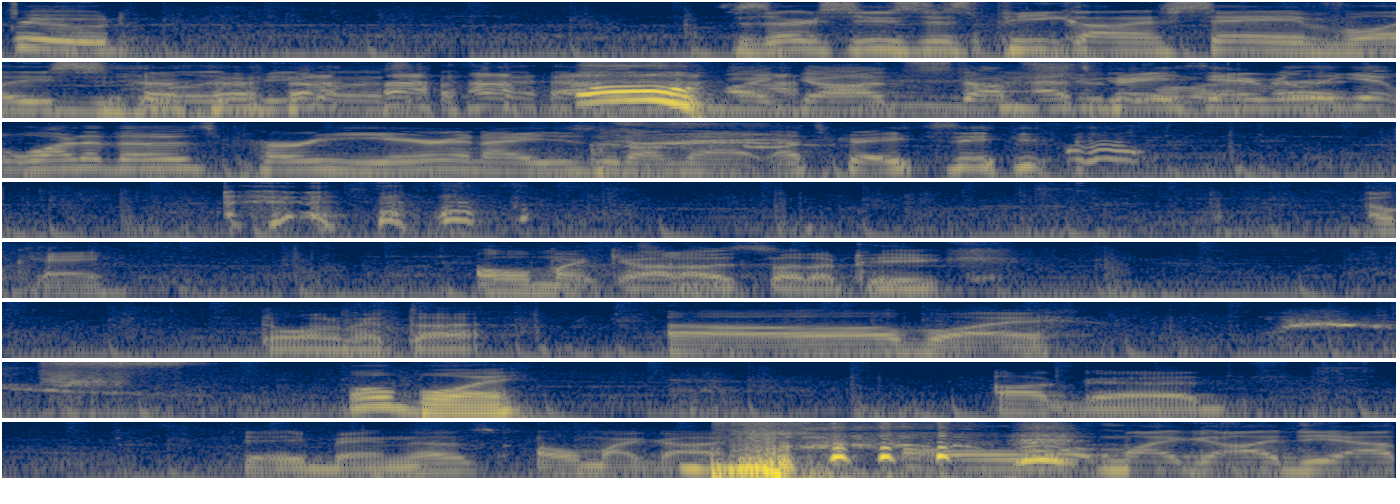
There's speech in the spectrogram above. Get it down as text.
Dude. Zurx used his peak on a save. Well, he's really peak on his. Oh! Oh my god, stop That's shooting on crazy. I really net. get one of those per year, and I use it on that. That's crazy. okay. Oh my god, I was at a peak. Don't want to hit that. oh boy. Oh boy. Oh, good. Did he bang those? Oh my god. oh my god, yeah.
